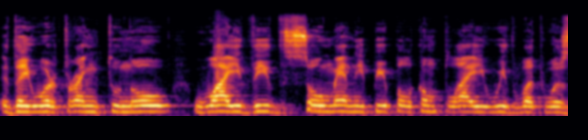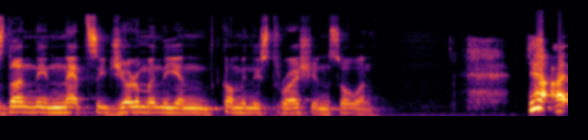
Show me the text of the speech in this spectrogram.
they were trying to know why did so many people comply with what was done in Nazi Germany and communist Russia and so on. Yeah, I,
